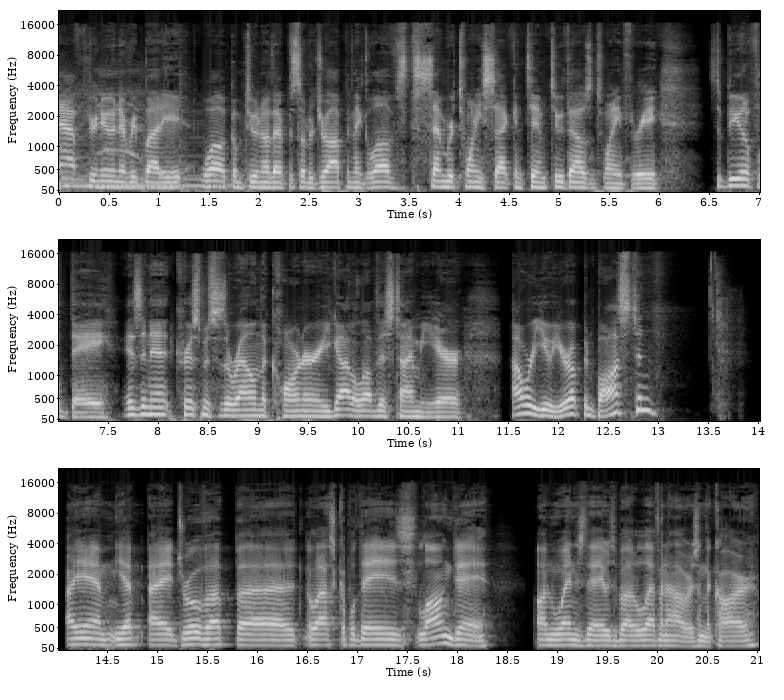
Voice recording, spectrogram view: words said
Afternoon, everybody. Welcome to another episode of Dropping the Gloves, December 22nd, Tim, 2023. It's a beautiful day, isn't it? Christmas is around the corner. You got to love this time of year. How are you? You're up in Boston? I am. Yep. I drove up uh, the last couple days. Long day on Wednesday. It was about 11 hours in the car.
